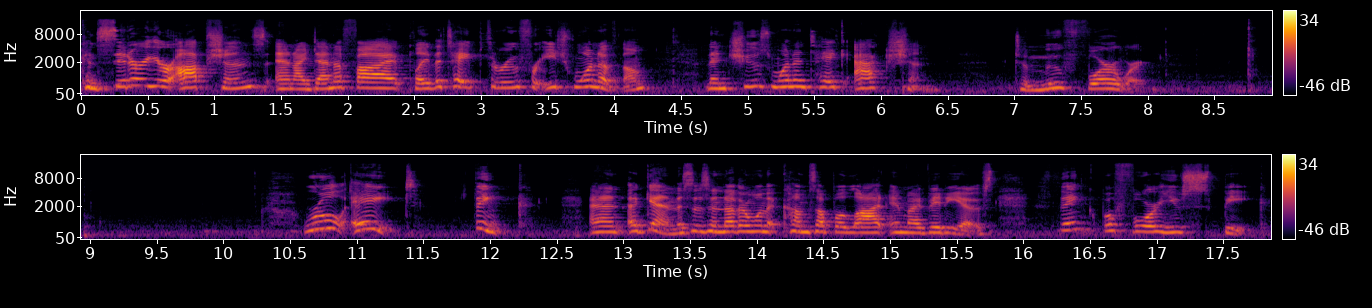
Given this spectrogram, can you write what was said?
consider your options and identify, play the tape through for each one of them, then choose one and take action to move forward. Rule eight, think. And again, this is another one that comes up a lot in my videos. Think before you speak.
